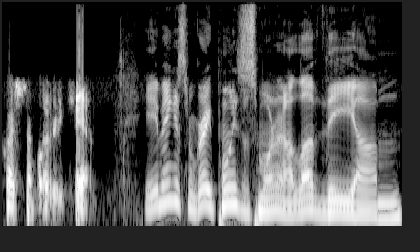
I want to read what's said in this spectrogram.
question of whether he can. You're making some great points this morning. I love the um,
